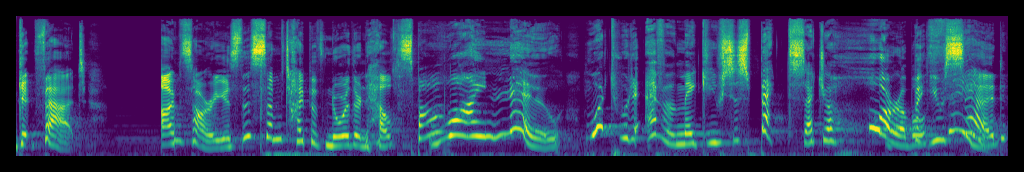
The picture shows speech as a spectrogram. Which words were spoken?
Get fat. I'm sorry, is this some type of northern health spa? Why, no! What would ever make you suspect such a horrible But you thing? said.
